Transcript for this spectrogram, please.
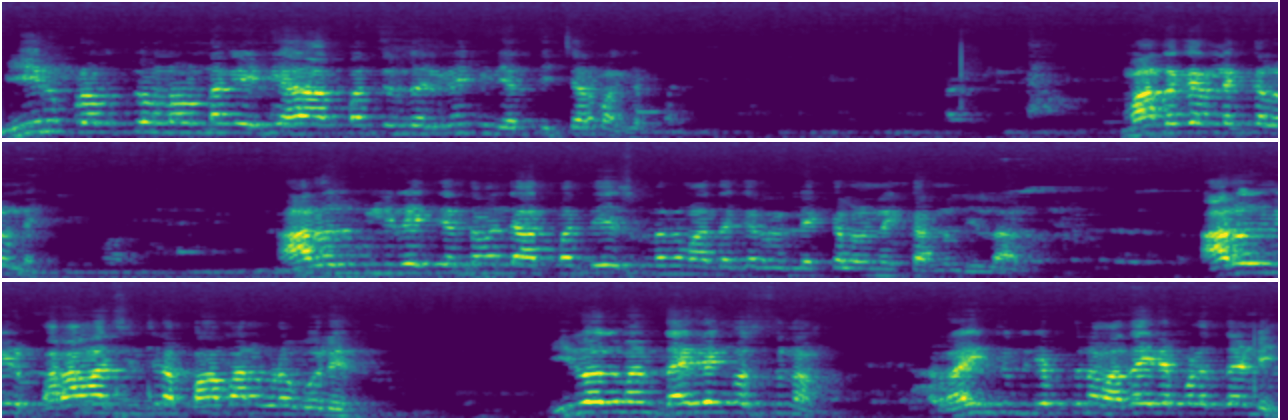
మీరు ప్రభుత్వంలో ఉండగా ఎన్ని ఆత్మహత్యలు జరిగినాయి మీరు ఎంత ఇచ్చారో మాకు చెప్పండి. మా దగ్గర లెక్కలు ఉన్నాయి. ఆ రోజు ఉల్లి రైతు ఎంతమంది ఆత్మహత్య చేసుకున్నారో మా దగ్గర లెక్కలు ఉన్నాయి కర్నూలు జిల్లాలో. ఆ రోజు మీరు పరామర్శించిన పాపాన కూడా పోలేదు. ఈరోజు మనం ధైర్యంగా వస్తున్నాం. రైతుకు చెప్తున్నాం అధైర్యపడద్దండి.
